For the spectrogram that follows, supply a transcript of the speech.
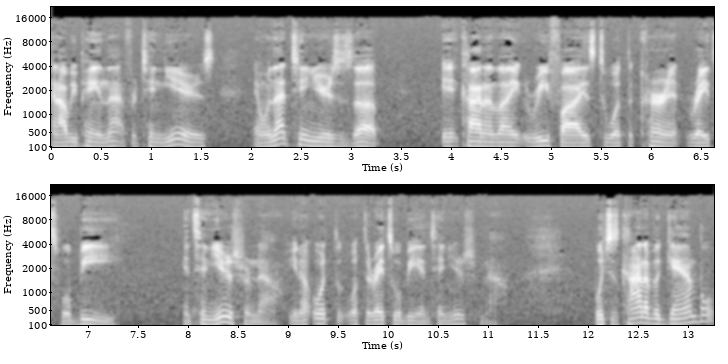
and I'll be paying that for 10 years. And when that 10 years is up, it kind of like refis to what the current rates will be in 10 years from now. You know, what the, what the rates will be in 10 years from now, which is kind of a gamble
